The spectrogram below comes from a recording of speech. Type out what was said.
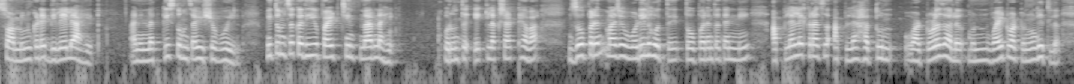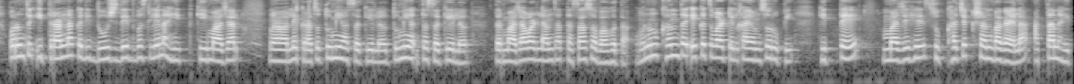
स्वामींकडे दिलेल्या आहेत. आणि नक्कीच तुमचा हिशोब होईल. मी तुमचं कधीही वाईट चिंतणार नाही. परंतु एक लक्षात ठेवा जोपर्यंत माझे वडील होते तोपर्यंत त्यांनी आपल्या लेकराचं आपल्या हातून वाटोळं झालं म्हणून वाईट वाटून घेतलं. परंतु इतरांना कधी दोष देत बसले नाहीत की माझ्या लेकराचं तुम्ही असं केलं तुम्ही तसं केलं तर माझ्या वडिलांचा तसा स्वभाव होता. म्हणून खंत एकच वाटेल कायमस्वरूपी की ते माझे हे सुखाचे क्षण बघायला आत्ता नाहीत.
